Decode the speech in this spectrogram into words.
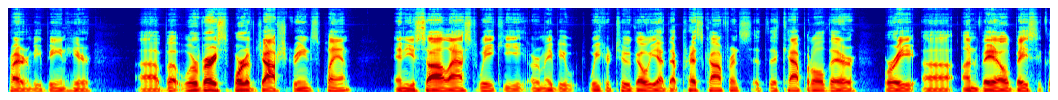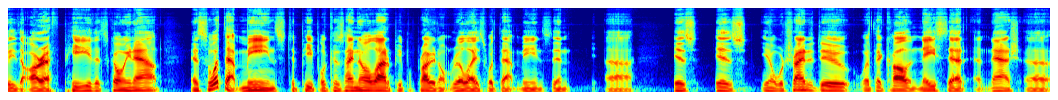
prior to me being here, uh, but we're very supportive of Josh Green's plan. And you saw last week, he or maybe a week or two ago, he had that press conference at the Capitol there where he uh, unveiled basically the RFP that's going out. And so, what that means to people, because I know a lot of people probably don't realize what that means, and uh, is is you know we're trying to do what they call a NASED, a Nash, uh,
